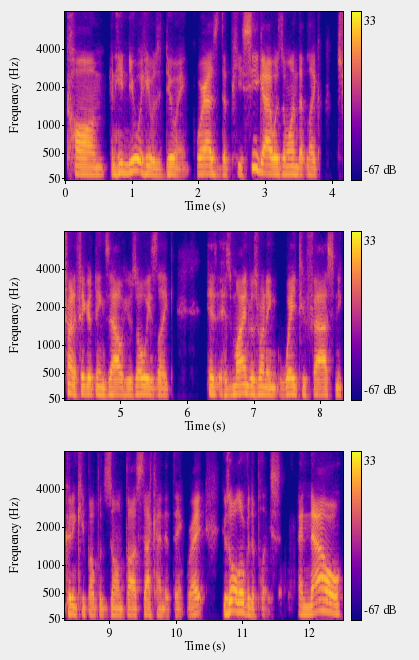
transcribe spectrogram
calm, and he knew what he was doing. Whereas the PC guy was the one that like was trying to figure things out. He was always like his his mind was running way too fast and he couldn't keep up with his own thoughts, that kind of thing. Right? He was all over the place. And now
